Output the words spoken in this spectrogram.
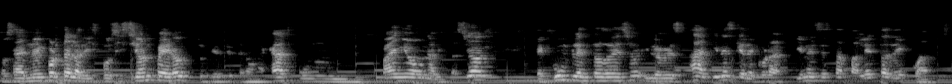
O sea, no importa la disposición, pero tú tienes que tener una casa, un baño, una habitación, te cumplen todo eso y luego es, ah, tienes que decorar, tienes esta paleta de cuadros,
